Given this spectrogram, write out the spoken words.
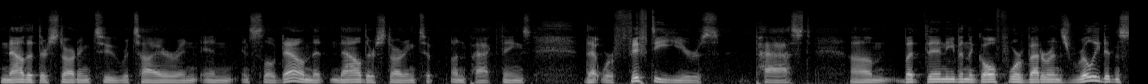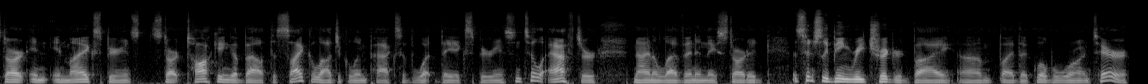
now that they're starting to retire and, and, and slow down, that now they're starting to unpack things that were 50 years past. Um, but then even the Gulf War veterans really didn't start, in, in my experience, start talking about the psychological impacts of what they experienced until after 9/11, and they started essentially being re-triggered by um, by the global war on terror.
